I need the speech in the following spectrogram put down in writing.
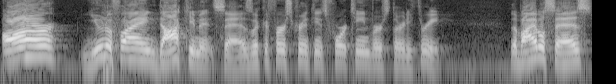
our unifying document says. Look at 1 Corinthians 14, verse 33. The Bible says,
